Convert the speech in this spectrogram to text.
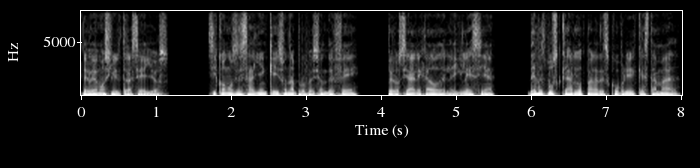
Debemos ir tras ellos. Si conoces a alguien que hizo una profesión de fe, pero se ha alejado de la iglesia, debes buscarlo para descubrir que está mal.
